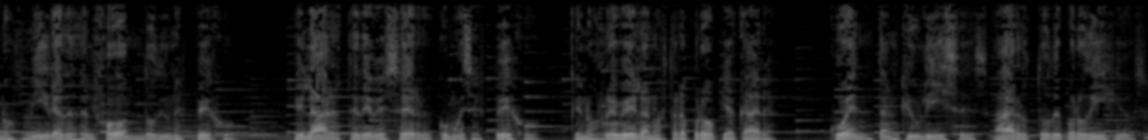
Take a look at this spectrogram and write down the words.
nos mira desde el fondo de un espejo. El arte debe ser como ese espejo que nos revela nuestra propia cara. Cuentan que Ulises, harto de prodigios,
